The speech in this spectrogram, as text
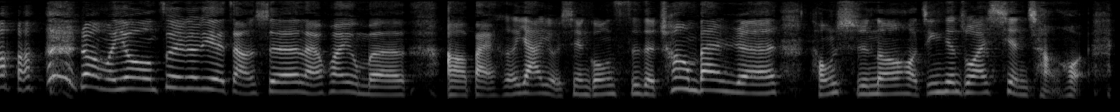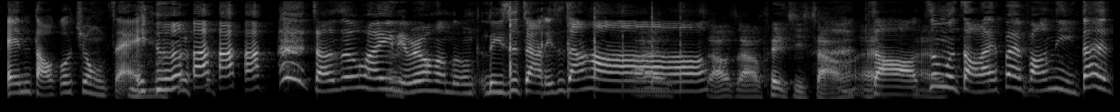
让我们用最热烈的掌声来欢迎我们啊百合鸭有限公司的创办人，同时呢，哈，今天坐在现场哈，N 导哥仲仔，掌声欢迎李瑞煌董理事长，理事长好。早早佩奇早。早这么早来拜访你，但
